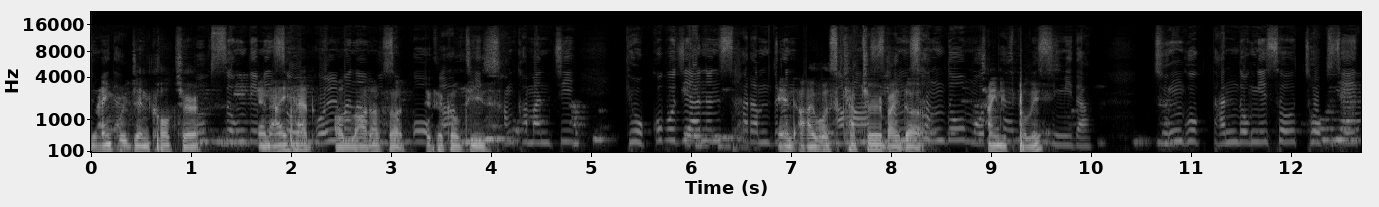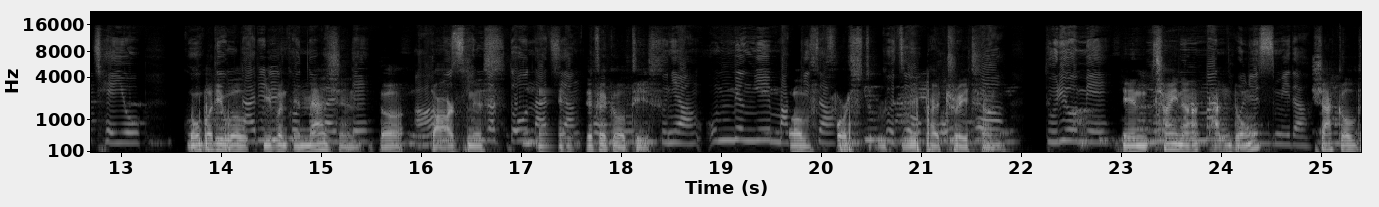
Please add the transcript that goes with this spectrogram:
language and culture, and I had a lot of uh, difficulties and I was captured by the Chinese police. Nobody will even imagine the darkness and difficulties of forced repatriation. In China, Dandong, shackled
